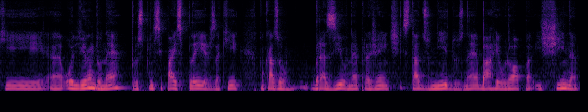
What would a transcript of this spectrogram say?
que uh, olhando né, para os principais players aqui, no caso Brasil né, para gente, Estados Unidos, né, barra Europa e China,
